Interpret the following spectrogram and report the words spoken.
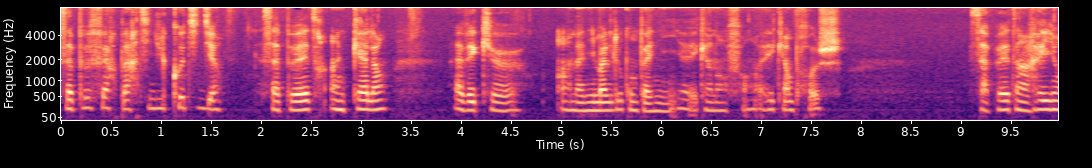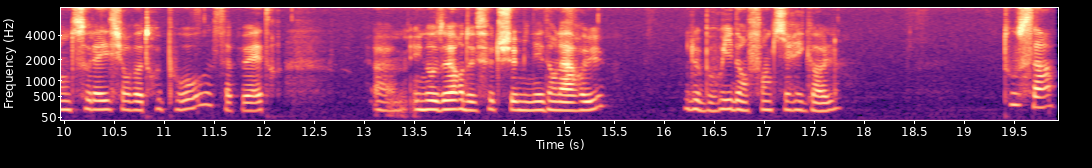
Ça peut faire partie du quotidien. Ça peut être un câlin avec euh, un animal de compagnie, avec un enfant, avec un proche. Ça peut être un rayon de soleil sur votre peau, ça peut être euh, une odeur de feu de cheminée dans la rue, le bruit d'enfants qui rigolent. Tout ça,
